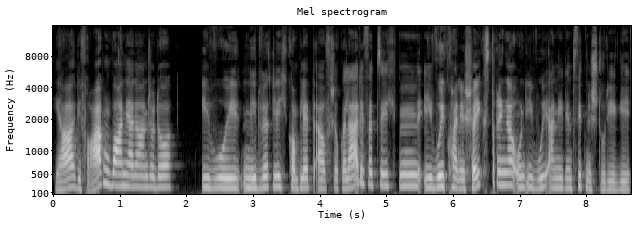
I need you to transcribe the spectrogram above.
ja, die Fragen waren ja dann schon da. Ich will nicht wirklich komplett auf Schokolade verzichten, ich will keine Shakes trinken und ich will auch nicht ins Fitnessstudio gehen.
